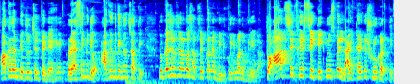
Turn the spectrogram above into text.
अगर आप गेजुअल चैनल पे नए हैं और ऐसे वीडियो आगे भी देखना चाहते तो गेजुअल चैनल को सब्सक्राइब करना बिल्कुल ही मत भूलिएगा। तो आज से फिर से टेक न्यूज़ पे लाइक टारगेट शुरू करते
